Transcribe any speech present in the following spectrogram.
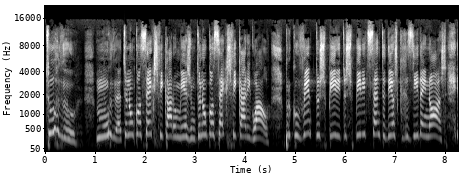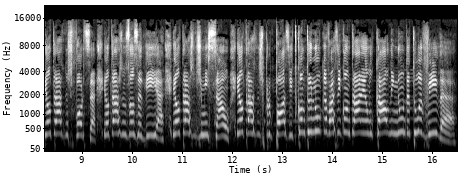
tudo muda. Tu não consegues ficar o mesmo, tu não consegues ficar igual. Porque o vento do Espírito, o Espírito Santo de Deus que reside em nós, ele traz-nos força, ele traz-nos ousadia, ele traz-nos missão, ele traz-nos propósito, como tu nunca vais encontrar em local nenhum da tua vida.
